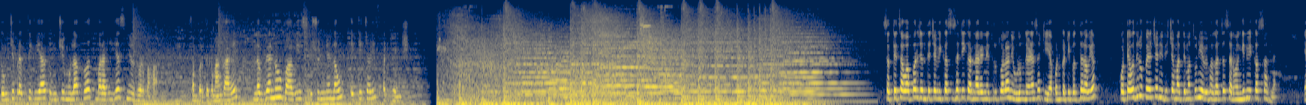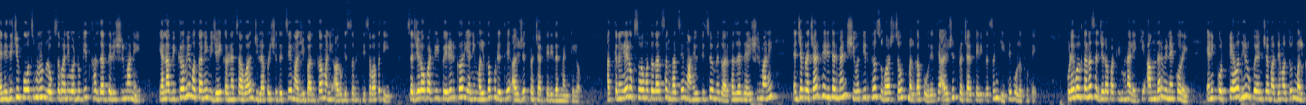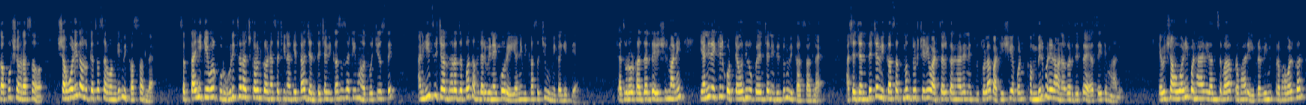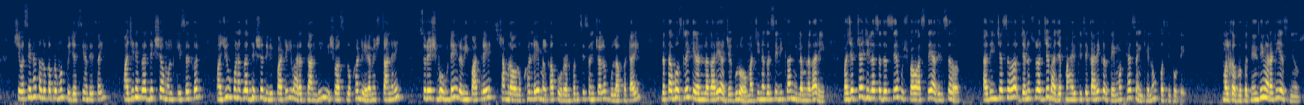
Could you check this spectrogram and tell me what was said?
तुमची प्रतिक्रिया तुमची मुलाखत मराठी यस न्यूजवर पहा. संपर्क क्रमांक आहे नव्याण्णव बावीस शून्य नऊ एक्केचाळीस अठ्ठ्याऐंशी. सत्तेचा वापर जनतेच्या विकासासाठी करणाऱ्या नेतृत्वाला निवडून देण्यासाठी आपण कटिबद्ध राहूया. कोट्यवधी रुपयाच्या निधीच्या माध्यमातून या विभागाचा सर्वांगीण विकास साधला या निधीची पोच म्हणून लोकसभा निवडणुकीत खासदार धैर्यशील माने यांना विक्रमी मताने विजयी करण्याचं आवाहन जिल्हा परिषदेचे माजी बांधकाम आणि आरोग्य समिती सभापती सर्जेराव पाटील पेरेडकर यांनी मलकापूर येथे आयोजित प्रचार फेरी दरम्यान केलं. हातकणंगले लोकसभा मतदारसंघाचे महायुतीचे उमेदवार खासदार धैर्यशील माने यांच्या प्रचार फेरी दरम्यान शिवतीर्थ सुभाष चौक मलकापूर येथे आयोजित प्रचार फेरी प्रसंगी ते बोलत होते. पुढे बोलताना सर्जेराव पाटील म्हणाले की आमदार विनय कोरे यांनी कोट्यवधी रुपयांच्या माध्यमातून मलकापूर शहरासह शाहवाडी तालुक्याचा सर्वांगीण विकास साधलाय. सत्ता ही केवळ कुरघोडीचं राजकारण करण्यासाठी न घेता जनतेच्या विकासासाठी महत्त्वाची असते. आणि हीच विचारधारा जपत आमदार विनय कोरे यांनी विकासाची भूमिका घेतली आहे. त्याचबरोबर खासदार धैर्यशील माने यांनी देखील कोट्यवधी रुपयांच्या निधीतून विकास साधला आहे अशा जनतेच्या विकासात्मक दृष्टीने वाटचाल करणाऱ्या नेतृत्वाला पाठीशी आपण खंबीरपणे राहणं गरजेचं आहे असंही ते म्हणाले. यावेळी शाहूवाडी पन्हाळा विधानसभा प्रभारी प्रवीण प्रभावळकर शिवसेना तालुका प्रमुख विजयसिंह देसाई माजी नगराध्यक्ष अमोल केसरकर माजी उपनगराध्यक्ष दिलीप पाटील भारत गांधी विश्वास लोखंडे रमेश चांदणे सुरेश भोगडे रवी पाथरे शामराव लोखंडे मलकापूर अर्बनचे संचालक गुलाब भटारी दत्ता भोसले किरण लगारे अजय गुरव माजी नगरसेविका नीलम लगारे भाजपच्या जिल्हा सदस्य पुष्पा वास्ते आदींसह आदींच्यासह जनसुराज्य भाजप महायुतीचे कार्यकर्ते मोठ्या संख्येनं उपस्थित होते. मलकापूर प्रतिनिधी मराठी एस न्यूज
